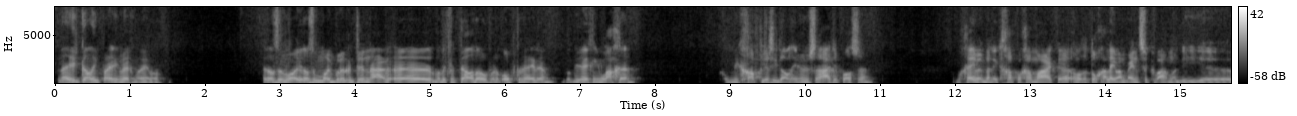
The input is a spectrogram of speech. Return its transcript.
Nee, ik kan die pijn niet wegnemen. Dat is een mooi, dat is een mooi bruggetje naar eh, wat ik vertelde over dat optreden. Dat iedereen ging lachen. Om die grapjes die dan in hun straatje passen. Op een gegeven moment ben ik grappen gaan maken, omdat er toch alleen maar mensen kwamen die eh,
